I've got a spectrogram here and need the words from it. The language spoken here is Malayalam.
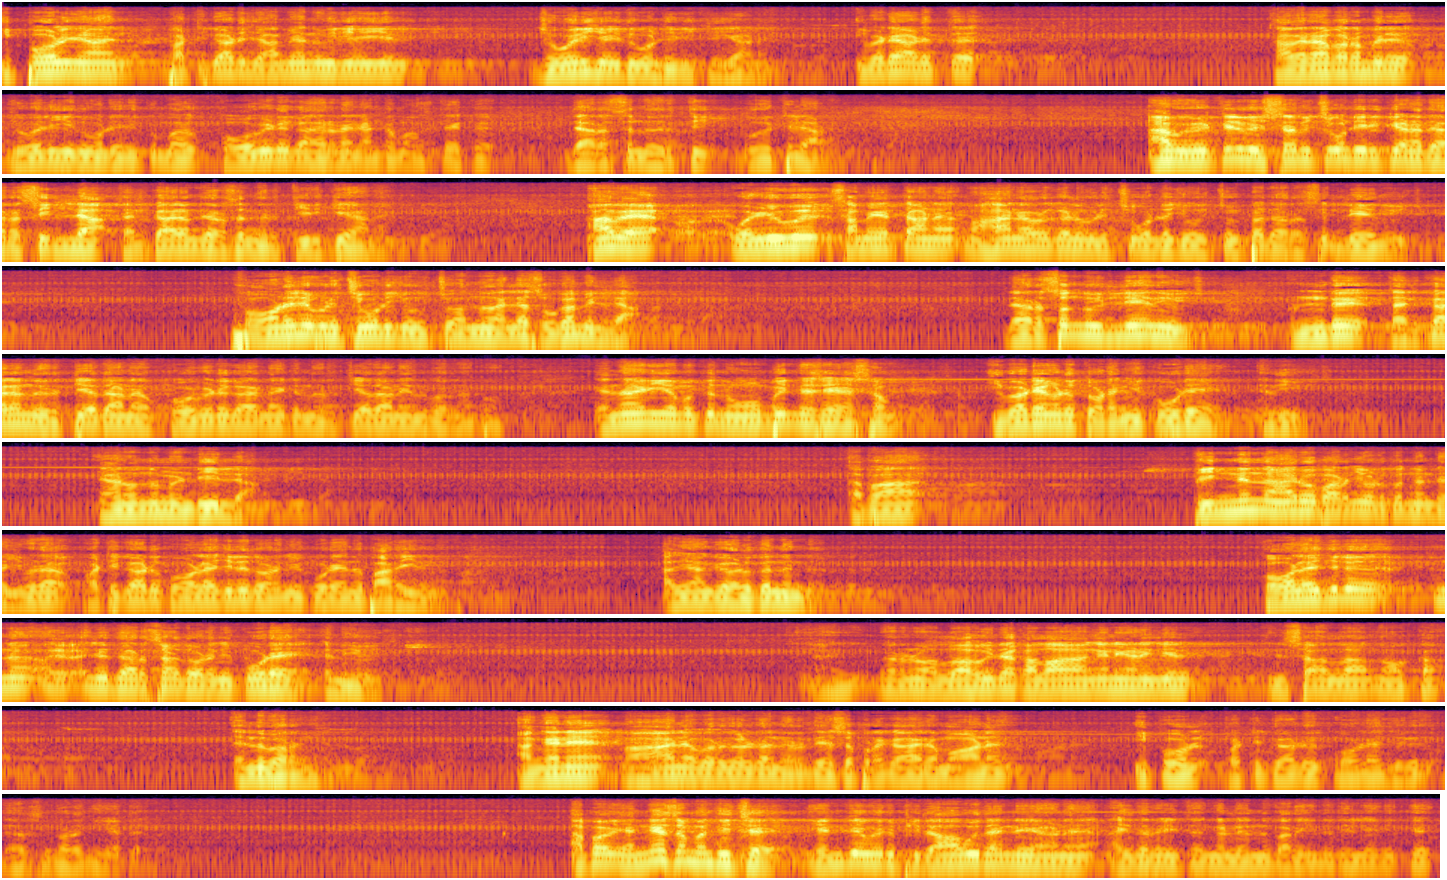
ഇപ്പോൾ ഞാൻ പട്ടിക്കാട് ജാമ്യ നൂരിയയിൽ ജോലി ചെയ്തുകൊണ്ടിരിക്കുകയാണ്. ഇവിടെ അടുത്ത് തവരാപറമ്പിൽ ജോലി ചെയ്തുകൊണ്ടിരിക്കുമ്പോൾ കോവിഡ് കാരണം രണ്ട് മാസത്തേക്ക് ദറസ് നിർത്തി വീട്ടിലാണ്. ആ വീട്ടിൽ വിശ്രമിച്ചുകൊണ്ടിരിക്കുകയാണ്. ദറസില്ല തൽക്കാലം ദറസ് നിർത്തിയിരിക്കുകയാണ്. ആ വേ ഒഴിവ് സമയത്താണ് മഹാനവറുകൾ വിളിച്ചുകൊണ്ട് ചോദിച്ചു ഇപ്പോൾ ദറസില്ലേ എന്ന് ചോദിച്ചു. ഫോണിൽ വിളിച്ചുകൊണ്ട് ചോദിച്ചു അന്ന് നല്ല സുഖമില്ല. ദറസൊന്നും ഇല്ലേന്ന്? ചോദിച്ചു. ഉണ്ട്. തൽക്കാലം നിർത്തിയതാണ്. കോവിഡ് കാരണമായിട്ട് നിർത്തിയതാണ് എന്ന് പറഞ്ഞപ്പോൾ എന്നാൽ ഇനി നമുക്ക് നോമ്പിന്റെ ശേഷം ഇവിടെ അങ്ങോട്ട് തുടങ്ങിക്കൂടെ? എന്ന് ചോദിച്ചു. ഞാനൊന്നും മിണ്ടിയില്ല. അപ്പോൾ പിന്നെന്ന് ആരോ പറഞ്ഞു കൊടുക്കുന്നുണ്ട്. ഇവിടെ പട്ടിക്കാട് കോളേജിൽ തുടങ്ങിക്കൂടെ എന്ന് പറയുന്നു. അത് ഞാൻ കേൾക്കുന്നുണ്ട്. കോളേജിൽ അതിൽ ദർശനം തുടങ്ങിക്കൂടെ എന്ന് ചോദിച്ചു. ഞാൻ പറഞ്ഞു അള്ളാഹുവിന്റെ കഥ അങ്ങനെയാണെങ്കിൽ ഇൻഷാല്ല നോക്കാം. എന്ന് പറഞ്ഞു. അങ്ങനെ മഹാനവറുകളുടെ നിർദ്ദേശപ്രകാരമാണ് ഇപ്പോൾ പട്ടിക്കാട് കോളേജിൽ ദർശനം തുടങ്ങിയത്. അപ്പോൾ എന്നെ സംബന്ധിച്ച് എന്റെ ഒരു പിതാവ് തന്നെയാണ് ഹൈദരലി തങ്ങൾ എന്ന് പറയുന്നതിൽ എനിക്ക്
